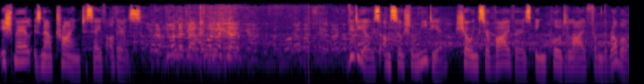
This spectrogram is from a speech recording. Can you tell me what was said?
Ismail is now trying to save others. Videos on social media showing survivors being pulled alive from the rubble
